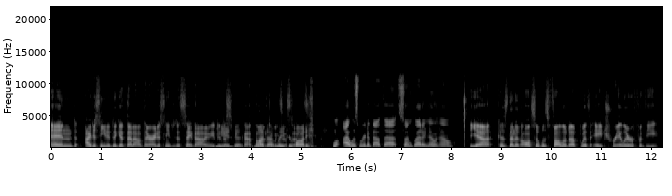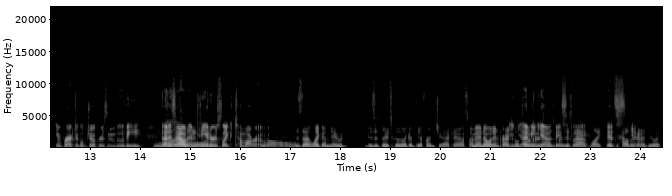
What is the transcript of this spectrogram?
And I just needed to get that out there. I just needed to say that. I needed You to speak to that thought let that into leave existence. your body. Well, I was worried about that, so I'm glad I know now. Yeah, because then it also was followed up with a trailer for the Impractical Jokers movie that is out in theaters like tomorrow. No. Is that like a new? Is it basically like a different Jackass? I mean, I know what Impractical Yeah, Jokers I mean, yeah, is, but is that like It's- how they're yeah. gonna do it?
